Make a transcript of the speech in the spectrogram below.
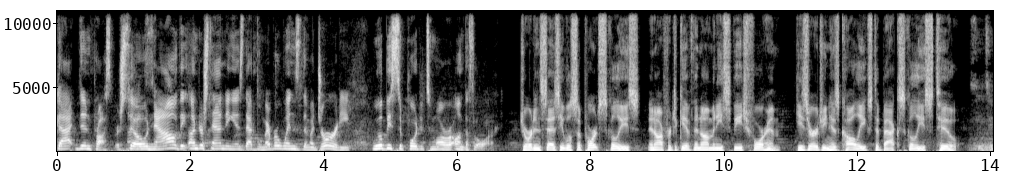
That didn't prosper. So now the understanding is that whomever wins the majority will be supported tomorrow on the floor. Jordan says he will support Scalise and offer to give the nominee speech for him. He's urging his colleagues to back Scalise too. It's a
